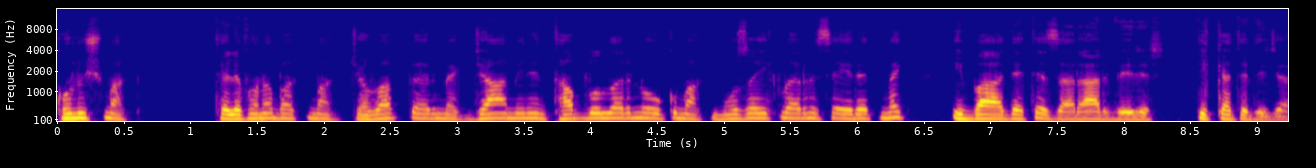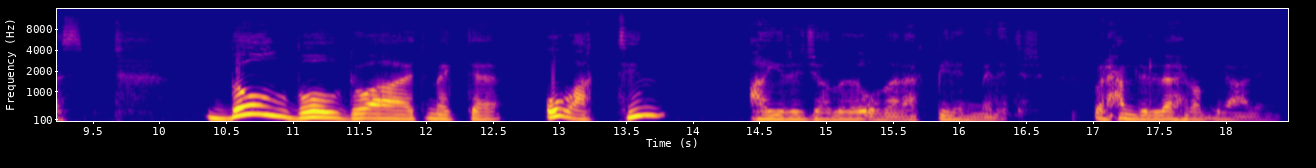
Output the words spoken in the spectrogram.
Konuşmak, telefona bakmak, cevap vermek, caminin tablolarını okumak, mozaiklerini seyretmek ibadete zarar verir. Dikkat edeceğiz. Bol bol dua etmek de o vaktin ayrıcalığı olarak bilinmelidir. Velhamdülillahi Rabbil Alemin.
